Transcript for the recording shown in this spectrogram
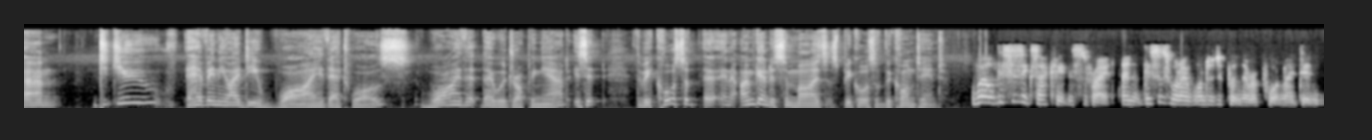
Um, did you have any idea why that was? Why that they were dropping out? Is it because of? Uh, and I'm going to surmise it's because of the content. Well, this is exactly this is right, and this is what I wanted to put in the report, and I didn't.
